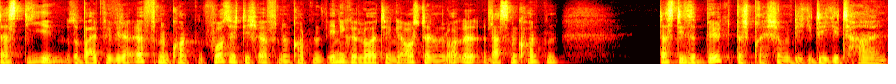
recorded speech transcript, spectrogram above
dass die, sobald wir wieder öffnen konnten, vorsichtig öffnen konnten, wenige Leute in die Ausstellung äh, lassen konnten, dass diese Bildbesprechungen, die digitalen,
